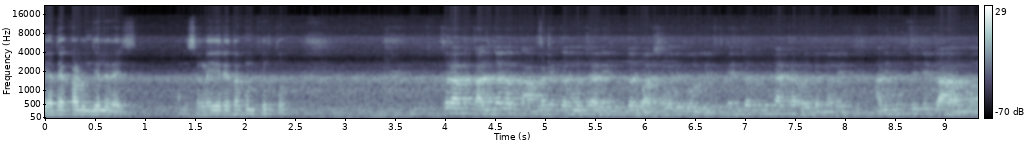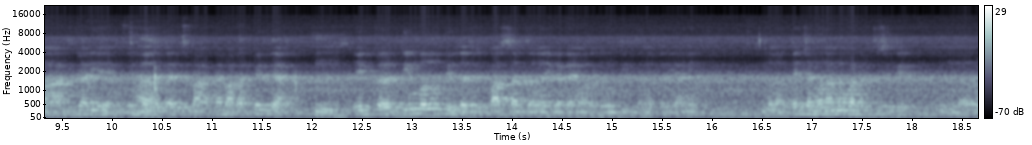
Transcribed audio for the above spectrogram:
याद्या काढून दिलेल्या आहेत आणि सगळ्या एरियात आपण फिरतो. सर आता कालच्या आपल्याकडे कर्मचारी उत्तर भाषेमध्ये बोलले त्यांच्यावर तुम्ही काय कारवाई करणार आहे आणि तुमचे जे काम अधिकारी आहे म्हणजे. कर्मचारी त्या भागात फिरत्या. एक टीम बनवून फिरतात तरी पाच सात जण एका टायमाला दोन तीन जण तरी आणि अं, त्यांच्या मनानं वाटत तसं ते अं,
